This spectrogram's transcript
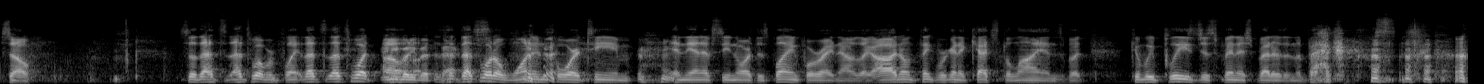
So. So that's that's what we're playing. That's that's what uh, Anybody but the that's what a one in four team in the NFC North is playing for right now. Like, oh, I don't think we're going to catch the Lions, but can we please just finish better than the Packers?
